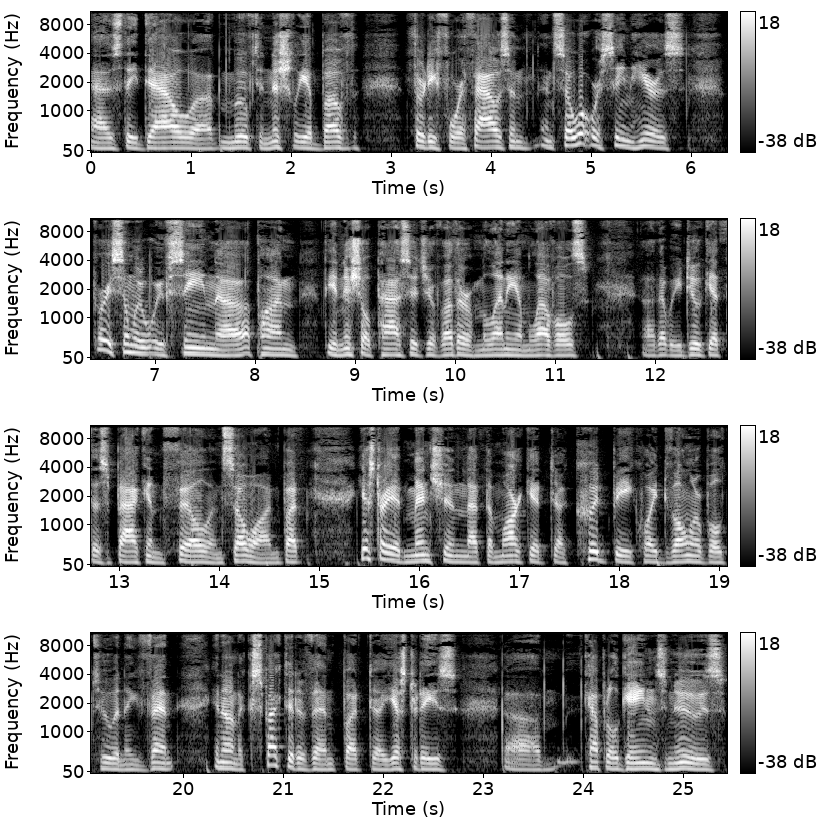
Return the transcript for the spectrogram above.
as the Dow uh, moved initially above 34,000. And so what we're seeing here is very similar to what we've seen uh, upon the initial passage of other millennium levels, uh, that we do get this back and fill and so on. But yesterday I had mentioned that the market uh, could be quite vulnerable to an event, an unexpected event, but uh, yesterday's um, capital gains news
